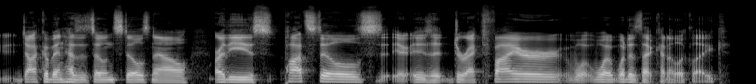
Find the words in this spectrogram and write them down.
Dakabend has its own stills now. Are these pot stills? Is it direct fire? What what, what does that kind of look like?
